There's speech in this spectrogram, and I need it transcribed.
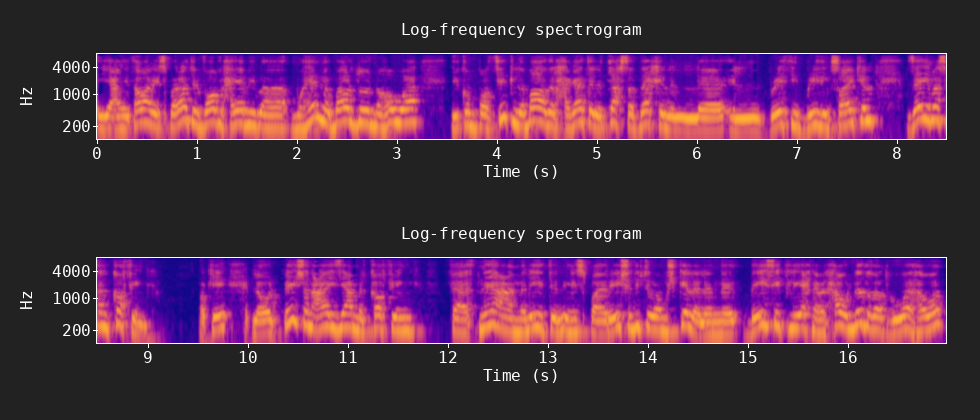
يعني طبعا ال expiratory valve الحقيقة بيبقى مهم برضو إن هو ي compensate لبعض الحاجات اللي بتحصل داخل ال breathi breathing cycle زي مثلا coughing okay? لو ال patient عايز يعمل coughing في أثناء عملية ال inspiration دي بتبقى مشكلة لأن basically إحنا بنحاول نضغط جواه هواء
